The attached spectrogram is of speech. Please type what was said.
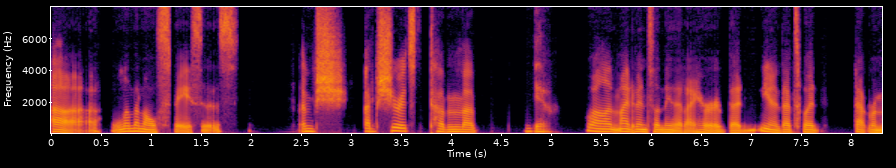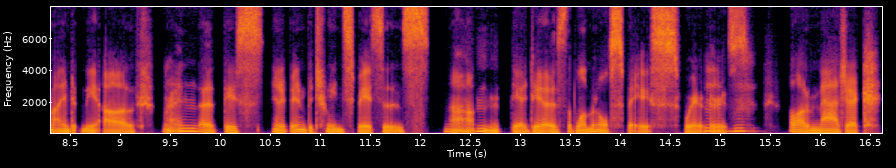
uh, liminal spaces. I'm sh- I'm sure it's come up. Yeah. Well, it might have been something that I heard, but you know, that's what that reminded me of, right? Mm-hmm. That these you know in between spaces. Um, the idea is the liminal space where there's mm-hmm. a lot of magic.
